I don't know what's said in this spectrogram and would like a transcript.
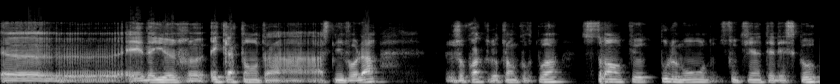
est d'ailleurs éclatante à ce niveau-là je crois que le clan Courtois sent que tout le monde soutient Tedesco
